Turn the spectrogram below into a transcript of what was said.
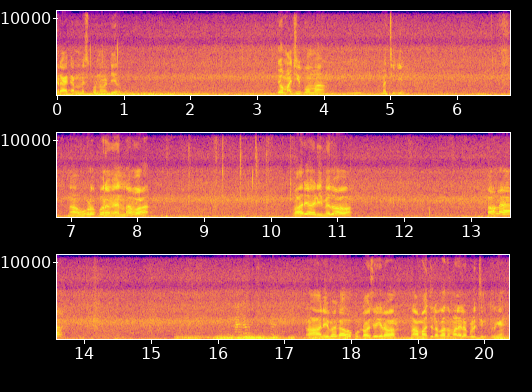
கிராக்கன் மிஸ் பண்ண வேண்டியிருக்கும். ஐயோ மச்சிக்கு போமா மச்சிக்கு நான் ஓட போகிறேன் வேணா வா. வாரியாடி மெதுவா வா. காலை ஆ நீ போய் கதை போட்டு வா சீக்கிரம் வா. நான் மச்சில் உட்காந்து மலையில் குளிச்சுக்கிட்டு இருக்கேன்.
